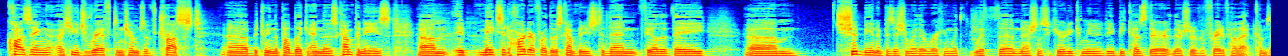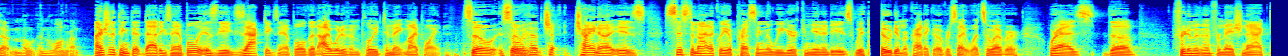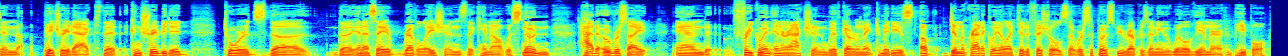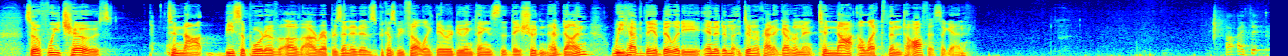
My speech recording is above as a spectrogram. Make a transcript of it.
causing a huge rift in terms of trust uh, between the public and those companies. Um, it makes it harder for those companies to then feel that they um, should be in a position where they're working with, with the national security community because they're they're sort of afraid of how that comes out in the in the long run. I actually think that that example is the exact example that I would have employed to make my point. So so Ch- China is systematically oppressing the Uyghur communities with no democratic oversight whatsoever, whereas the Freedom of Information Act and Patriot Act that contributed towards the the NSA revelations that came out with Snowden had oversight and frequent interaction with government committees of democratically elected officials that were supposed to be representing the will of the American people. So if we chose to not be supportive of our representatives because we felt like they were doing things that they shouldn't have done. We have the ability in a dem- democratic government to not elect them to office again. I think.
